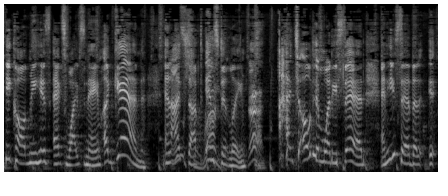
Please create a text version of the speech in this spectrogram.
he called me his ex-wife's name again and I stopped instantly. I told him what he said, and he said that it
